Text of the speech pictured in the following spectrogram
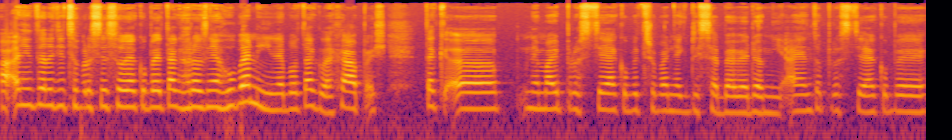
a ani ty lidi, co prostě jsou jakoby tak hrozně hubený nebo takhle, chápeš, tak uh, nemají prostě jakoby třeba někdy sebevědomí a jen to prostě jakoby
